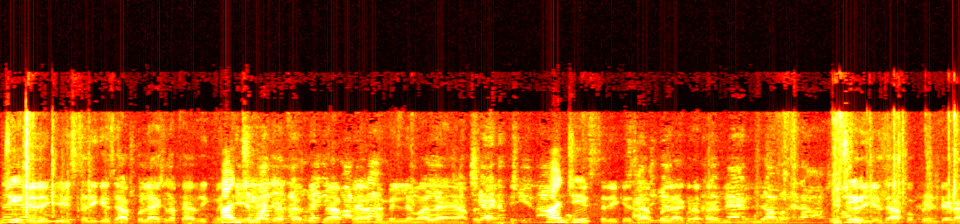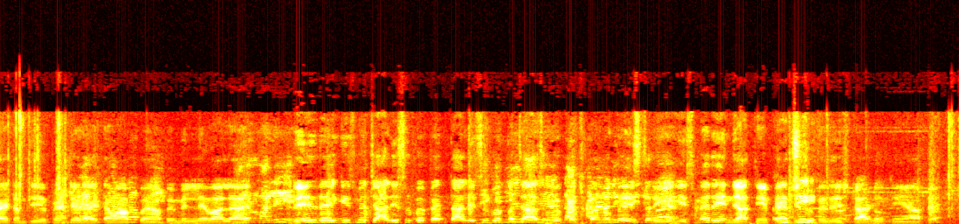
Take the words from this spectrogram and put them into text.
जी देखिए इस तरीके से आपको लाइक्रा फैब्रिक में हाँ जी। लाइक्रा फैब्रिक में आपको यहाँ पे मिलने वाला है यहाँ पे हाँ जी। इस तरीके से आपको लाइक्रा फैब्रिक मिल जाएगा। इस तरीके से आपको प्रिंटेड आइटम चाहिए प्रिंटेड आइटम आपको यहाँ पे मिलने वाला है। रेंज रहेगी इसमें चालीस रूपए पैंतालीस रूपए पचास रूपए पचपन रूपए इस तरीके की इसमें रेंज आती है। पैंतीस रूपए से स्टार्ट होती है यहाँ पे।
